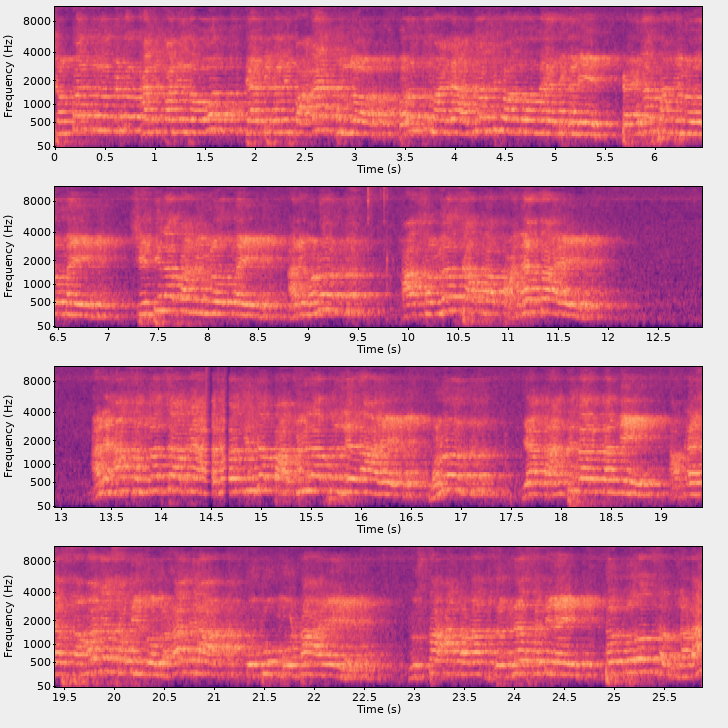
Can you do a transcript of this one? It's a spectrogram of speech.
शंभर किलोमीटर खाली पाणी जाऊन त्या ठिकाणी बागायत खुललं परंतु माझ्या आदिवासी बांधवांना या ठिकाणी प्यायला पाणी मिळत नाही शेतीला पाणी मिळत नाही. आणि म्हणून हा संघर्ष आपला पाण्याचा आहे. आणि हा संघर्ष आपल्या आदिवासींच्या पाचवीला फुललेला आहे. म्हणून या क्रांतिकारकांनी आपल्या या समाजासाठी जो लढा दिला तो खूप मोठा आहे. नुसता हा लढा जगण्यासाठी नाही तर तो लढा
